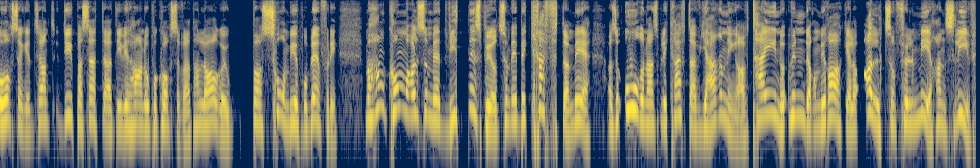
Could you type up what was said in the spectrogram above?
årsaken sant? dypest sett at de vil ha han opp på korset. for Han lager jo bare så mye problem for dem. Men han kommer altså med et vitnesbyrd som er bekrefta med altså Ordene hans blir krefta av gjerninger, av tegn og under og mirakel og alt som følger med hans liv.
